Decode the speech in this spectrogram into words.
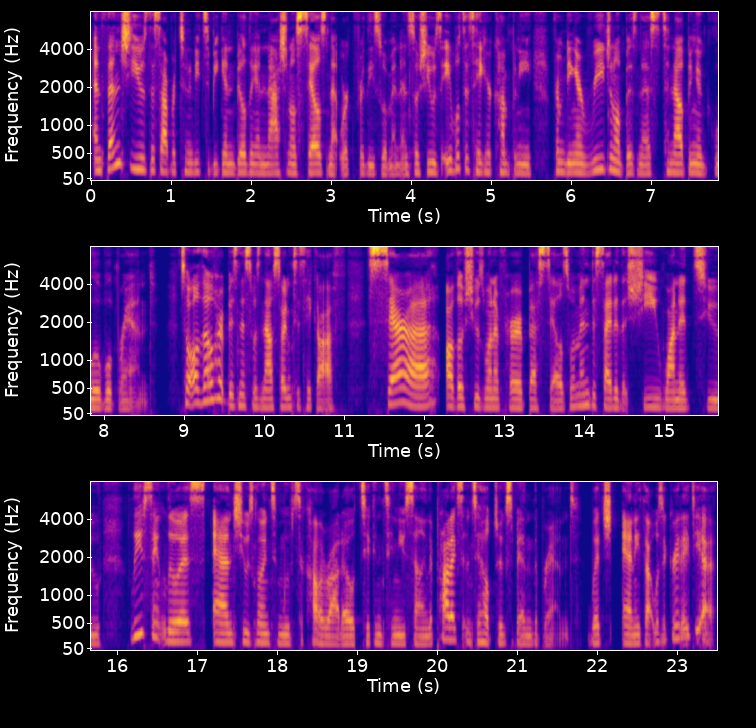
And then she used this opportunity to begin building a national sales network for these women. And so she was able to take her company from being a regional business to now being a global brand. So, although her business was now starting to take off, Sarah, although she was one of her best saleswomen, decided that she wanted to leave St. Louis and she was going to move to Colorado to continue selling the products and to help to expand the brand, which Annie thought was a great idea.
